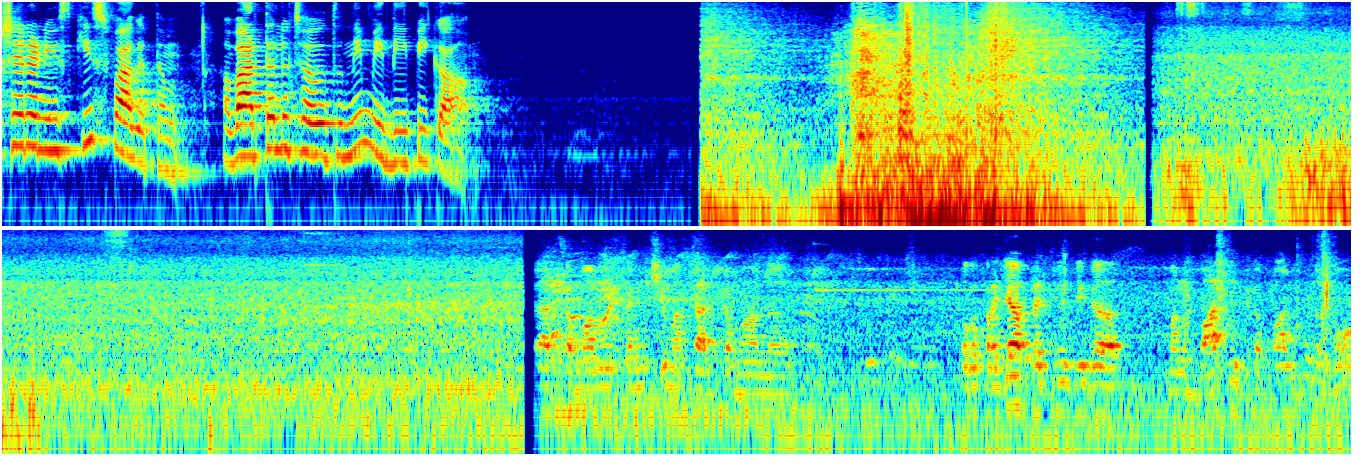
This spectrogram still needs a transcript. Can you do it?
అక్షర న్యూస్కి స్వాగతం. వార్తలు చదువుతుంది మీ దీపిక. కార్యక్రమాలు సంక్షేమ కార్యక్రమాలు. ఒక ప్రజాప్రతినిధిగా మనం బాధ్యతగా పాల్గొంటాము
